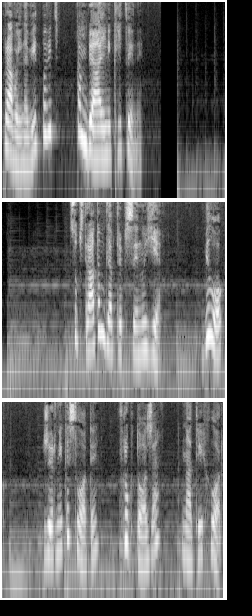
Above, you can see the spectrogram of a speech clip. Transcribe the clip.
Правильна відповідь камбіальні клітини. Субстратом для трипсину є білок, жирні кислоти, фруктоза, натрій хлор.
